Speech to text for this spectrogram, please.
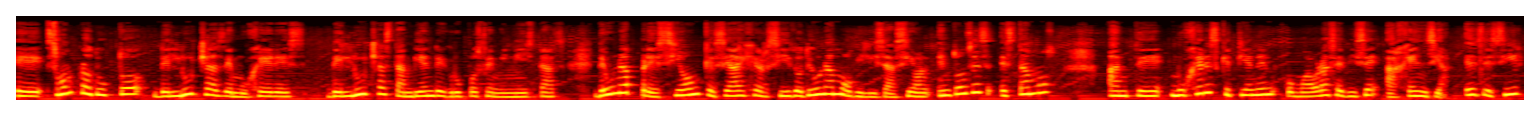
eh, son producto de luchas de mujeres, de luchas también de grupos feministas, de una presión que se ha ejercido, de una movilización. Entonces estamos ante mujeres que tienen, como ahora se dice, agencia, es decir,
